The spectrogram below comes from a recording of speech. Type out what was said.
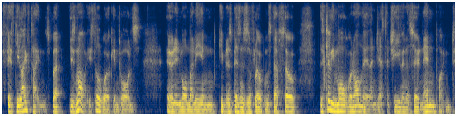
50 lifetimes. But he's not. He's still working towards earning more money and keeping his business afloat and stuff. So there's clearly more going on there than just achieving a certain endpoint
